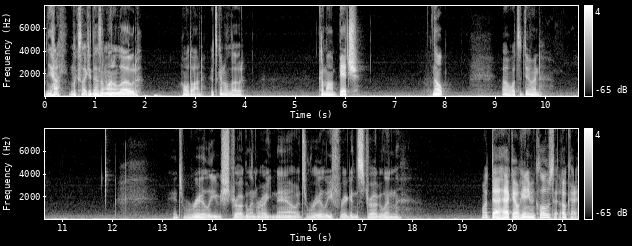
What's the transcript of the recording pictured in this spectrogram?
Yeah, looks like it doesn't want to load. Hold on, it's gonna load. Come on, bitch. Nope. Oh, what's it doing? It's really struggling right now. It's really friggin' struggling. What the heck? Oh, I can't even close it. Okay.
